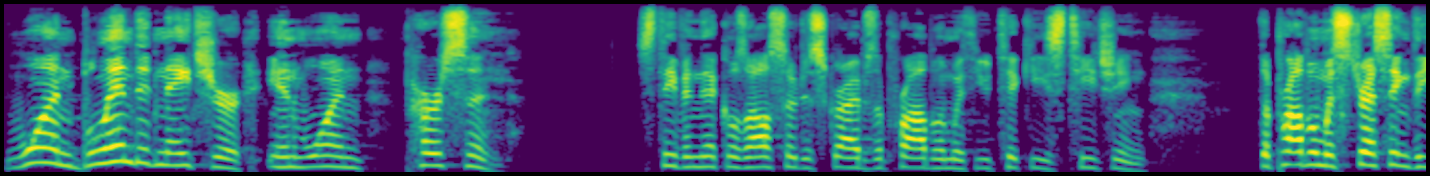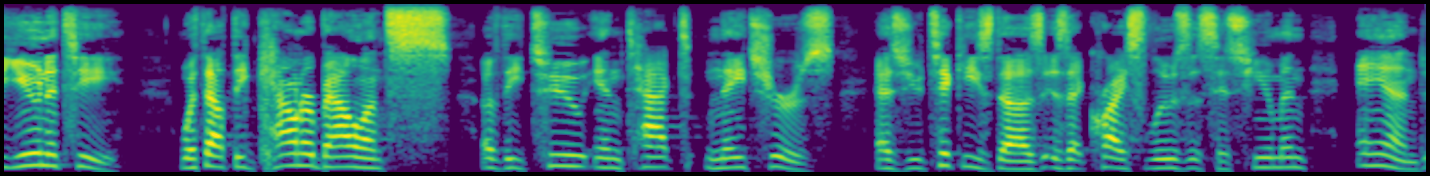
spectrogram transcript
one blended nature in one person. Stephen Nichols also describes the problem with Eutyches' teaching the problem with stressing the unity without the counterbalance of the two intact natures, as Eutyches does, is that Christ loses his human and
